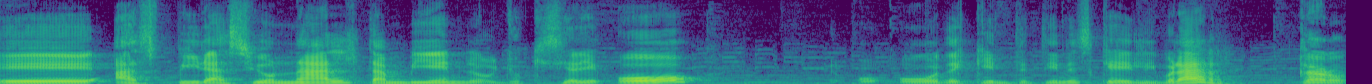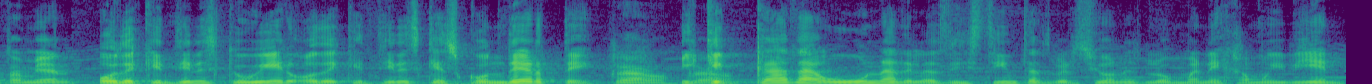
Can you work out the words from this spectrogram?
eh, aspiracional también, yo quisiera, o, o, de quien te tienes que librar. Claro, también. O de quien tienes que huir o de quien tienes que esconderte. Claro. Y que cada una de las distintas versiones lo maneja muy bien.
